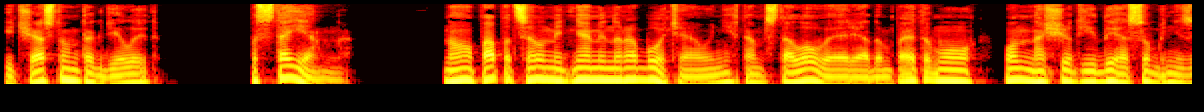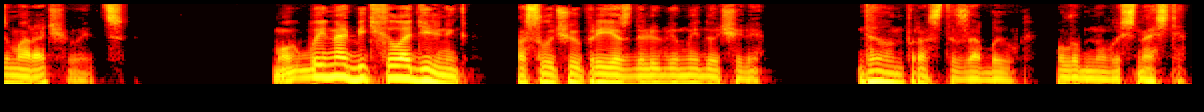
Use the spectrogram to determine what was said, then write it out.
И часто он так делает? Постоянно. Но папа целыми днями на работе, а у них там столовая рядом, поэтому он насчет еды особо не заморачивается. Мог бы и набить холодильник по случаю приезда любимой дочери. Да он просто забыл, улыбнулась Настя.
